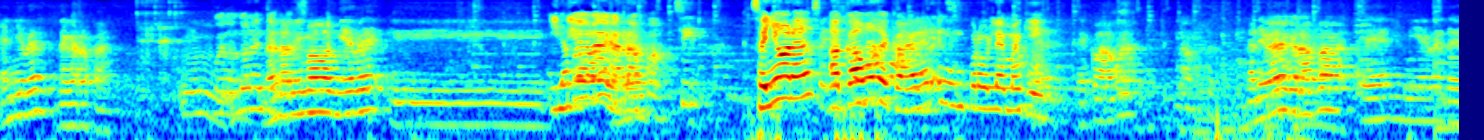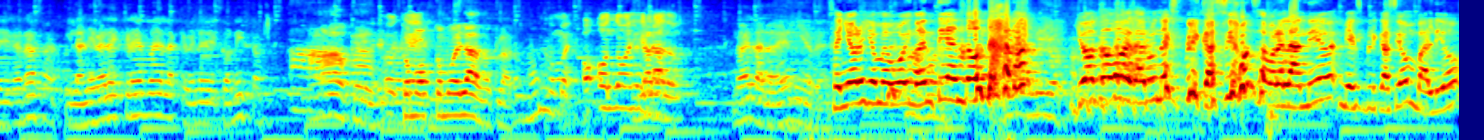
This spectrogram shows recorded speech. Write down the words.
es nieve de garrafa. Bueno, no lo No es entiendo. lo mismo nieve y... Y ¿Ya nieve de garrafa. Sí. Señores, acabo de caer en un problema aquí. ¿Es con agua? No. La nieve de garrafa es nieve de garrafa y la nieve de crema es la que viene del conito. Ah, ok. ok. Como, como helado, claro, ¿no? O, o no es helado. No es helado, es nieve. Señores, yo me voy, no entiendo nada. Yo acabo de dar una explicación sobre la nieve. Mi explicación valió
